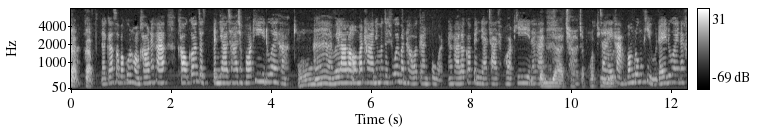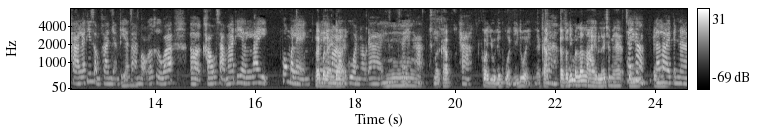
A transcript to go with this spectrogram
ครัค่ะบครับแล้วก็สรรพคุณของเขานะคะ เขาก็จะเป็นยาชาเฉพาะที่ด้วยค่ะโอ้อ่าเวลาเราเอามาทานนี่มันจะช่วยบรรเทาอาการปวดนะคะ แล้วก็เป็นยาชาเฉพาะที่นะคะ เป็นยาชาเฉพาะที่ใช่ด้วยค่ะบำรุงผิวได้ด้วยนะคะ และที่สำคัญอย่างที่อาจารย์บอกก็คือว่าเอ่อเขาสามารถที่จะไล่ พวกแมลงไล่แมลงได้ม่ให้ารบกวนเราได้ อืมใช่ค่ะนะครับ ค่ะ ก็อยู่ในขวดนี้ด้วยนะครับ ค่ะ แต่ตอนนี้มันละลายไปแล้วใช่ไหมฮะใช่ค่ะเป็นละลายเป็นน้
